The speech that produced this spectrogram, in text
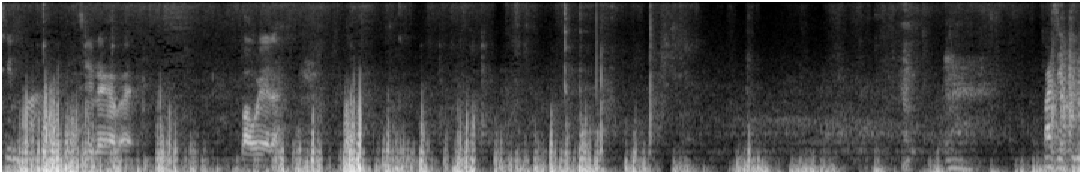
ชิมมา ซิมนะครับอะ เบาเลยนะว่าสิกิน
